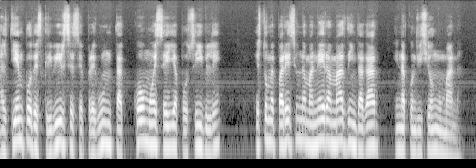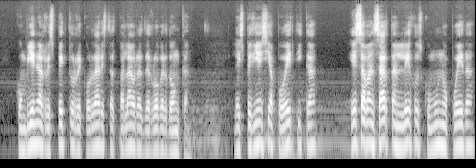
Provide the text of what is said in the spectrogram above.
al tiempo de escribirse se pregunta cómo es ella posible, esto me parece una manera más de indagar en la condición humana. Conviene al respecto recordar estas palabras de Robert Duncan. La experiencia poética es avanzar tan lejos como uno pueda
